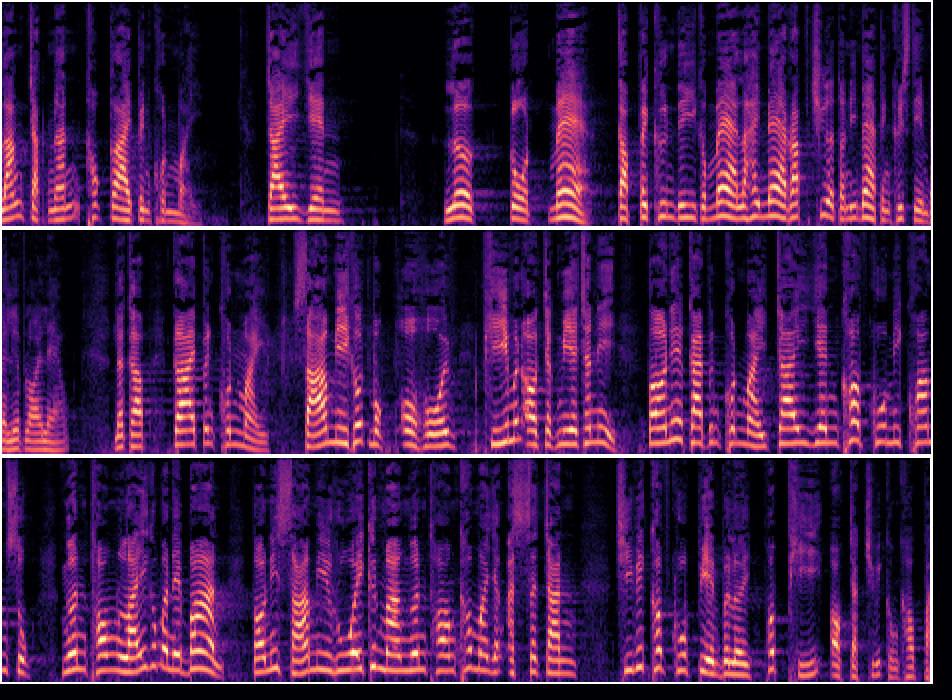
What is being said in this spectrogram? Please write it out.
หลังจากนั้นเขากลายเป็นคนใหม่ ใจเย็นเลิกโกรธแม่กลับไปคืนดีกับแม่แล้วให้แม่รับเชื่อตอนนี้แม่เป็นคริสเตียนไปเรียบร้อยแล้วนะครับ กลายเป็นคนใหม่ สามีเขาบอกโอ้โหผีมันออกจากเมียฉันนี่ ตอนนี้กลายเป็นคนใหม่ใจเย็นครอบครัวมีความสุข เงินทองไหลเข้ามาในบ้าน ตอนนี้สามีรวยขึ้นมาเงินทองเข้ามาอย่างอัศจรรย์ ชีวิตครอบครัวเปลี่ยนไปเลย เพราะผีออกจากชีวิตของเขาไป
